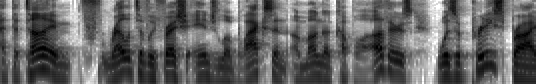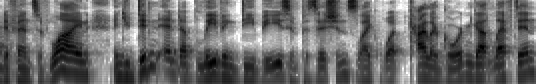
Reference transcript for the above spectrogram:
at the time, f- relatively fresh Angelo Blackson among a couple of others was a pretty spry defensive line and you didn't end up leaving DBs in positions like what Kyler Gordon got left in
